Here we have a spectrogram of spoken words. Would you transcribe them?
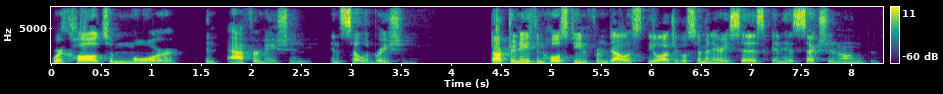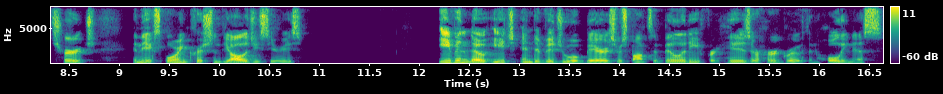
We're called to more than affirmation and celebration. Dr. Nathan Holsteen from Dallas Theological Seminary says in his section on the church in the Exploring Christian Theology series even though each individual bears responsibility for his or her growth in holiness,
